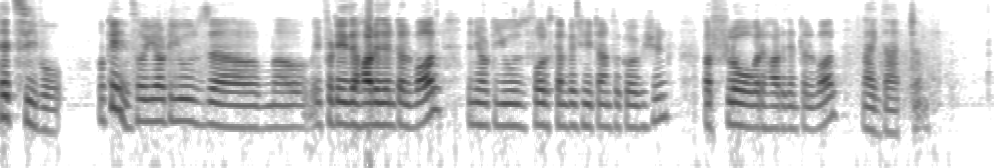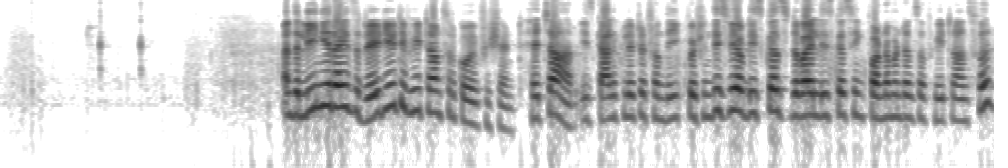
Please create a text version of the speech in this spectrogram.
HCO Okay, so you have to use um, uh, if it is a horizontal wall, then you have to use force convection heat transfer coefficient for flow over a horizontal wall like that. And the linearized radiative heat transfer coefficient HR is calculated from the equation. This we have discussed while discussing fundamentals of heat transfer.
